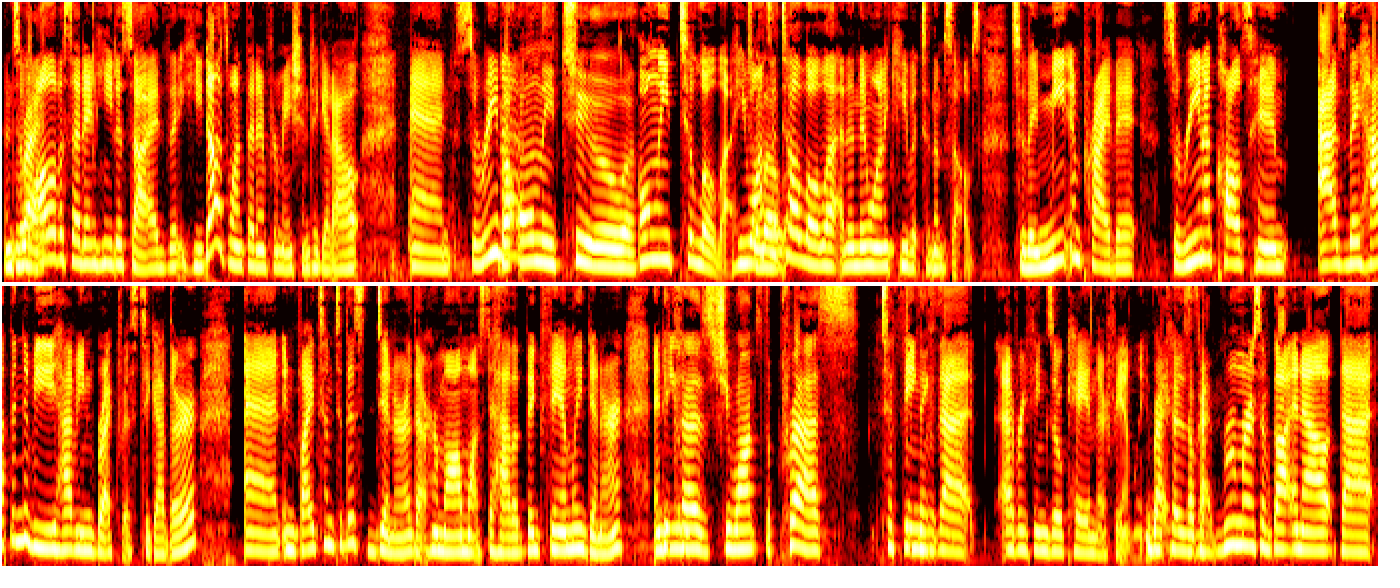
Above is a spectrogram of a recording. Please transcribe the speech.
And so Right. all of a sudden he decides that he does want that information to get out. And Serena But only two. only to Lola. He wants Lola. to tell Lola, and then they want to keep it to themselves. So they meet in private. Serena calls him as they happen to be having breakfast together and invites him to this dinner that her mom wants to have a big family dinner. And he because she wants the press. to think, think- that everything's okay in their family Right, because okay. rumors have gotten out that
